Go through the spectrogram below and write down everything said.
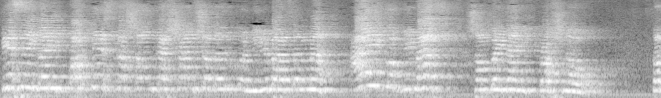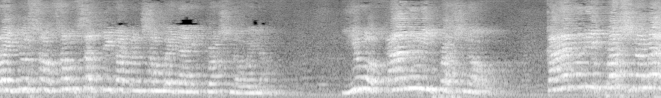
त्यसै गरी प्रदेश र सङ्घका सांसदहरूको निर्वाचनमा आएको विवाद संवैधानिक प्रश्न हो। तर यो संसद विघटन संवैधानिक प्रश्न होइन। यो कानुनी प्रश्न हो। कानुनी प्रश्नमा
